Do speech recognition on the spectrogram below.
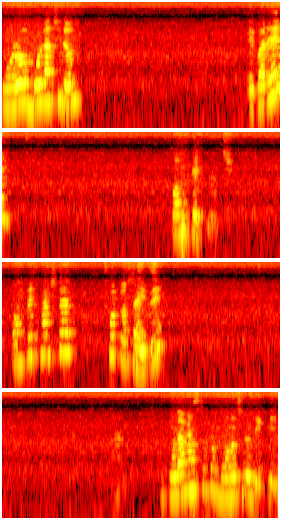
বড় বোলা ছিল। এবারে পমফ্রেট মাছ। পমফ্রেট মাছটা ছোট সাইজে ভোলা মাছটা তো বড় ছিল দেখলেন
